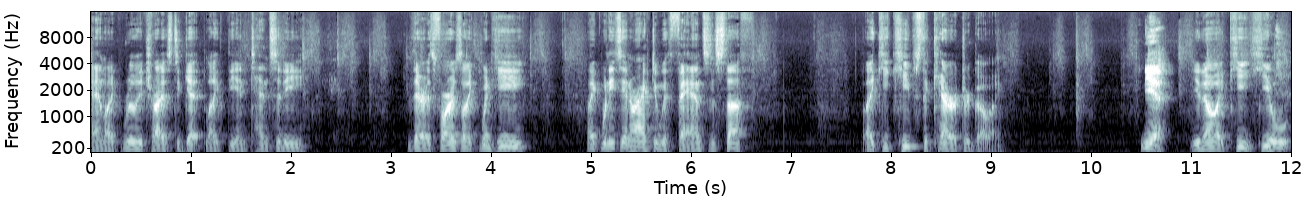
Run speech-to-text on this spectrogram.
and like really tries to get like the intensity there as far as like when he like when he's interacting with fans and stuff, like he keeps the character going. Yeah, You know, like he he'll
